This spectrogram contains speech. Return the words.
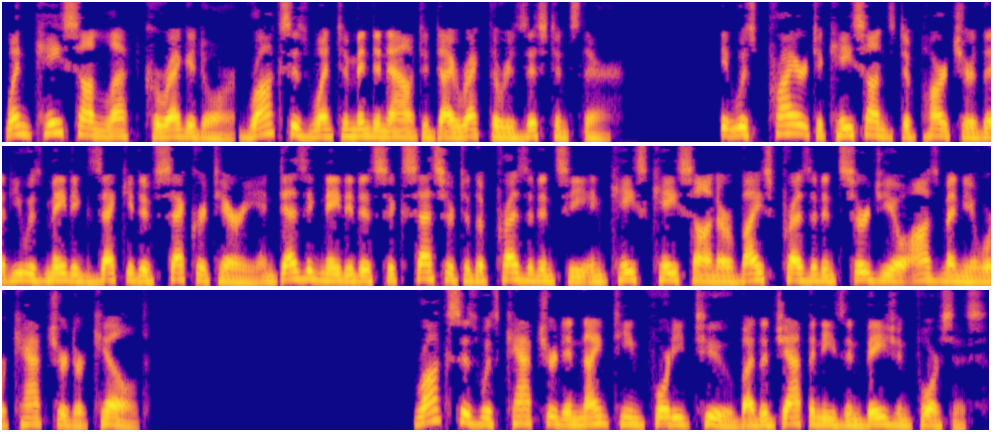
When Quezon left Corregidor, Roxas went to Mindanao to direct the resistance there. It was prior to Quezon's departure that he was made executive secretary and designated as successor to the presidency in case Quezon or Vice President Sergio Osmeña were captured or killed. Roxas was captured in 1942 by the Japanese invasion forces.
